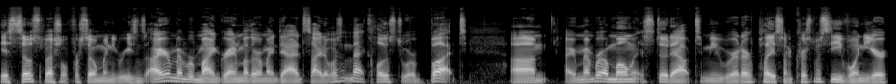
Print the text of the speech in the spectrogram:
is so special for so many reasons. I remember my grandmother on my dad's side. I wasn't that close to her, but um, I remember a moment stood out to me. We were at our place on Christmas Eve one year,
